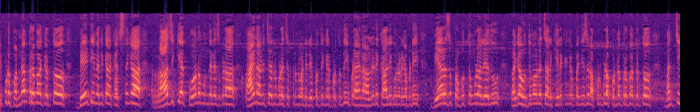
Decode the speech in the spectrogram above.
ఇప్పుడు పొన్నం ప్రభాకర్తో భేటీ వెనుక ఖచ్చితంగా రాజకీయ కోణం ఉందనేసి కూడా ఆయన అనుచరులు కూడా చెప్తున్నటువంటి నేపథ్యం కనపడుతుంది. ఇప్పుడు ఆయన ఆల్రెడీ ఖాళీగా ఉన్నాడు కాబట్టి బీఆర్ఎస్ ప్రభుత్వం కూడా లేదు. పైగా ఉద్యమంలో చాలా కీలకంగా పనిచేశాడు. అప్పుడు కూడా పొన్న ప్రభాకర్తో మంచి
